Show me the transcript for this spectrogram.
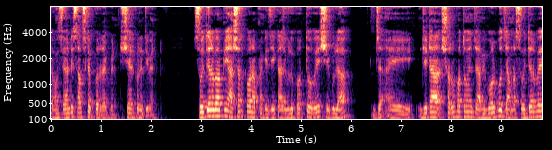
এবং চ্যানেলটি সাবস্ক্রাইব করে রাখবেন শেয়ার করে দিবেন। সৌদি আরবে আপনি আসার পর আপনাকে যে কাজগুলো করতে হবে, সেগুলা যেটা সর্বপ্রথমে যে আমি বলব যে আমরা সৌদি আরবে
